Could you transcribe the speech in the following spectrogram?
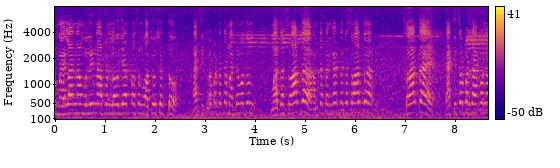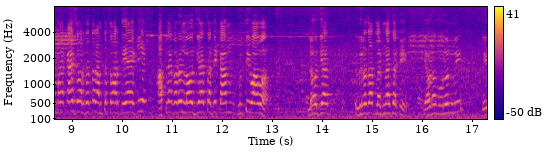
महिलांना मुलींना आपण लव जिहादपासून वाचवू शकतो. या चित्रपटाच्या माध्यमातून माझा स्वार्थ आमच्या संघटनेचा स्वार्थ स्वार्थ आहे. या चित्रपट दाखवणं मला काय स्वार्थ? तर आमचा स्वार्थ हे आहे की आपल्याकडून लव जिहादसाठी काम कृती व्हावं. लव जिहाद विरोधात लढण्यासाठी. एवढं बोलून मी मी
